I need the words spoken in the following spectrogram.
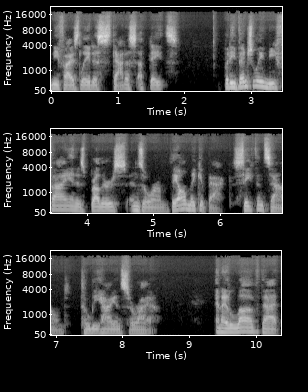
Nephi's latest status updates. But eventually, Nephi and his brothers and Zoram, they all make it back safe and sound to Lehi and Sariah. And I love that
